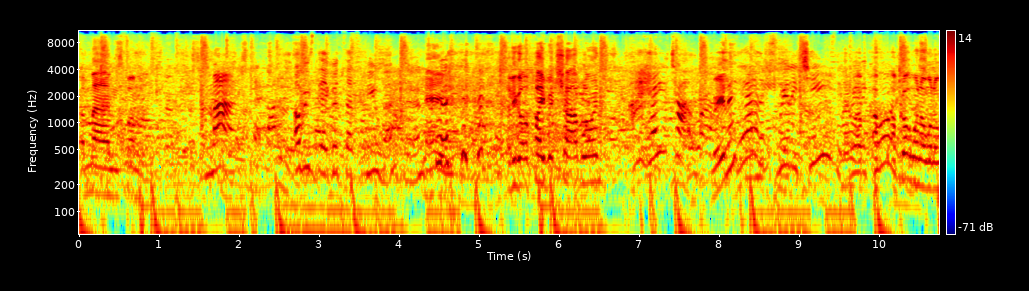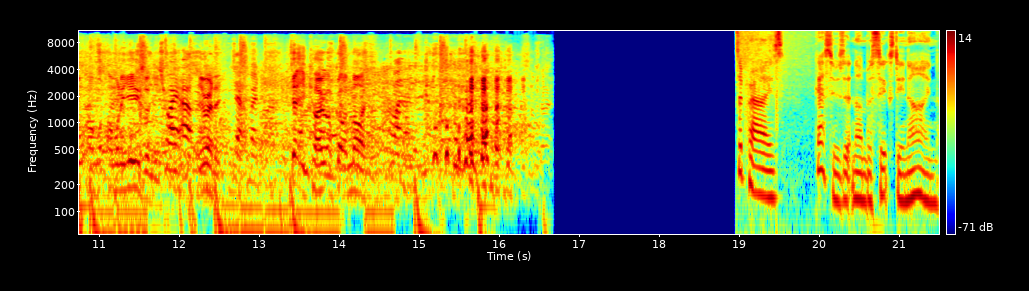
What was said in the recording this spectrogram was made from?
a man funny? A man, obviously a good sense of humour. Have you got a favourite chat-up line? I hate chat lines. Really? Yeah, they're just really cheesy. They're really I've, I've, I've got one I want to I want to use on you. Try it out. You ready? Yeah, I'm ready. Get your coat. I've got a knife. Come on then. Surprise. Guess who's at number 69?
